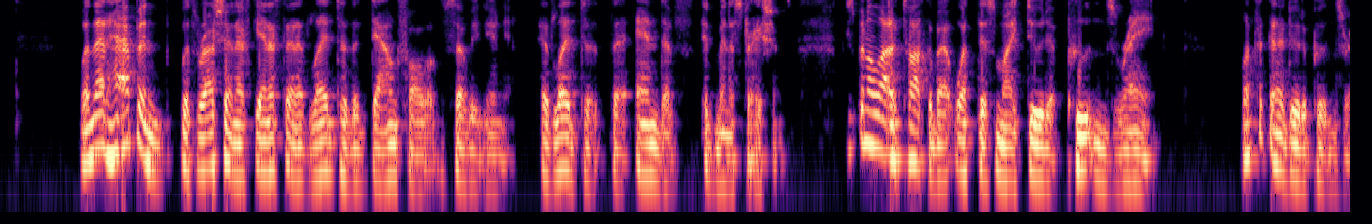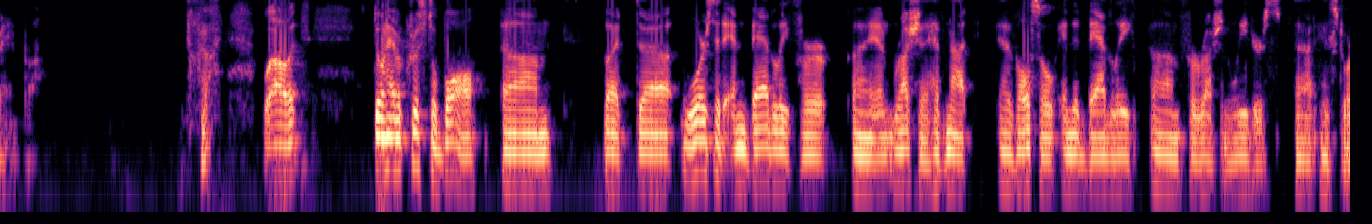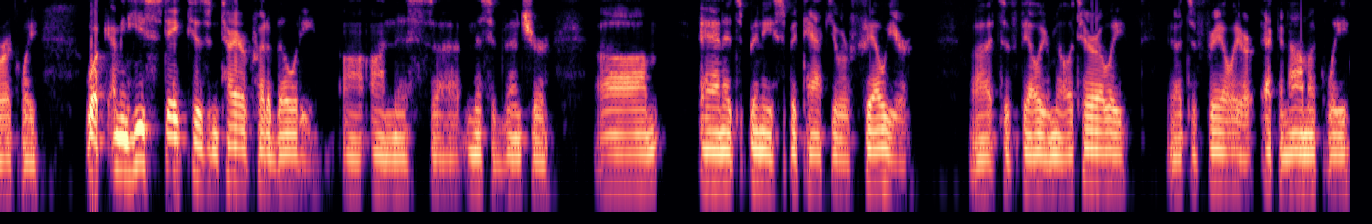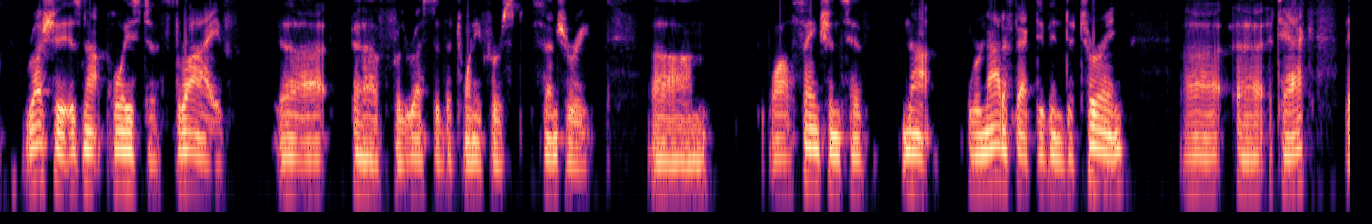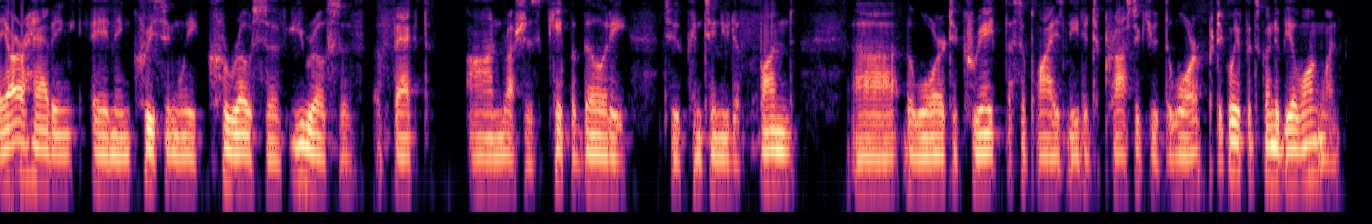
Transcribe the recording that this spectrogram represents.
When that happened with Russia and Afghanistan, it led to the downfall of the Soviet Union. It led to the end of administrations. There's been a lot of talk about what this might do to Putin's reign. What's it going to do to Putin's reign, Paul? well, it's don't have a crystal ball, um, but uh, wars that end badly for and Russia have not have also ended badly um, for Russian leaders uh, historically. Look, I mean, he's staked his entire credibility uh, on this uh, misadventure, um, and it's been a spectacular failure. Uh, it's a failure militarily. It's a failure economically. Russia is not poised to thrive uh, for the rest of the 21st century. Um, while sanctions have not were not effective in deterring uh, uh, attack, they are having an increasingly corrosive, erosive effect on Russia's capability to continue to fund uh, the war, to create the supplies needed to prosecute the war, particularly if it's going to be a long one.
